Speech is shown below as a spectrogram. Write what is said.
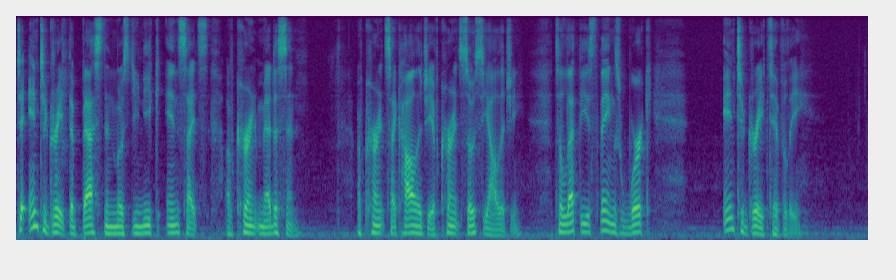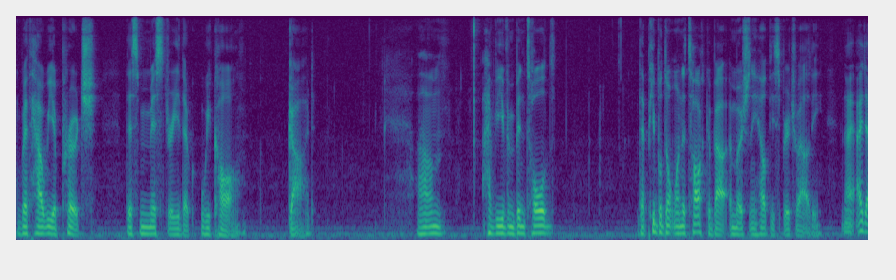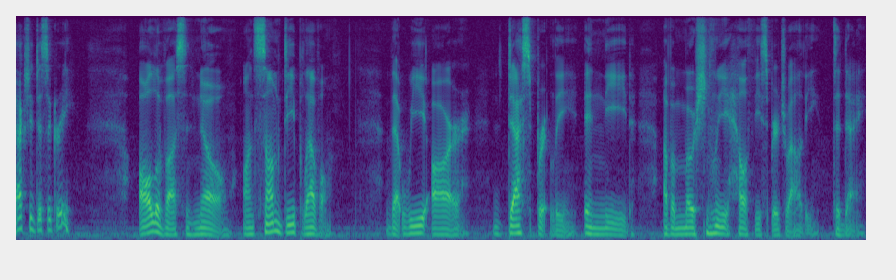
to integrate the best and most unique insights of current medicine, of current psychology, of current sociology, to let these things work integratively with how we approach this mystery that we call God. Um, I've even been told that people don't want to talk about emotionally healthy spirituality. And I, I actually disagree. All of us know on some deep level that we are desperately in need of emotionally healthy spirituality today.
